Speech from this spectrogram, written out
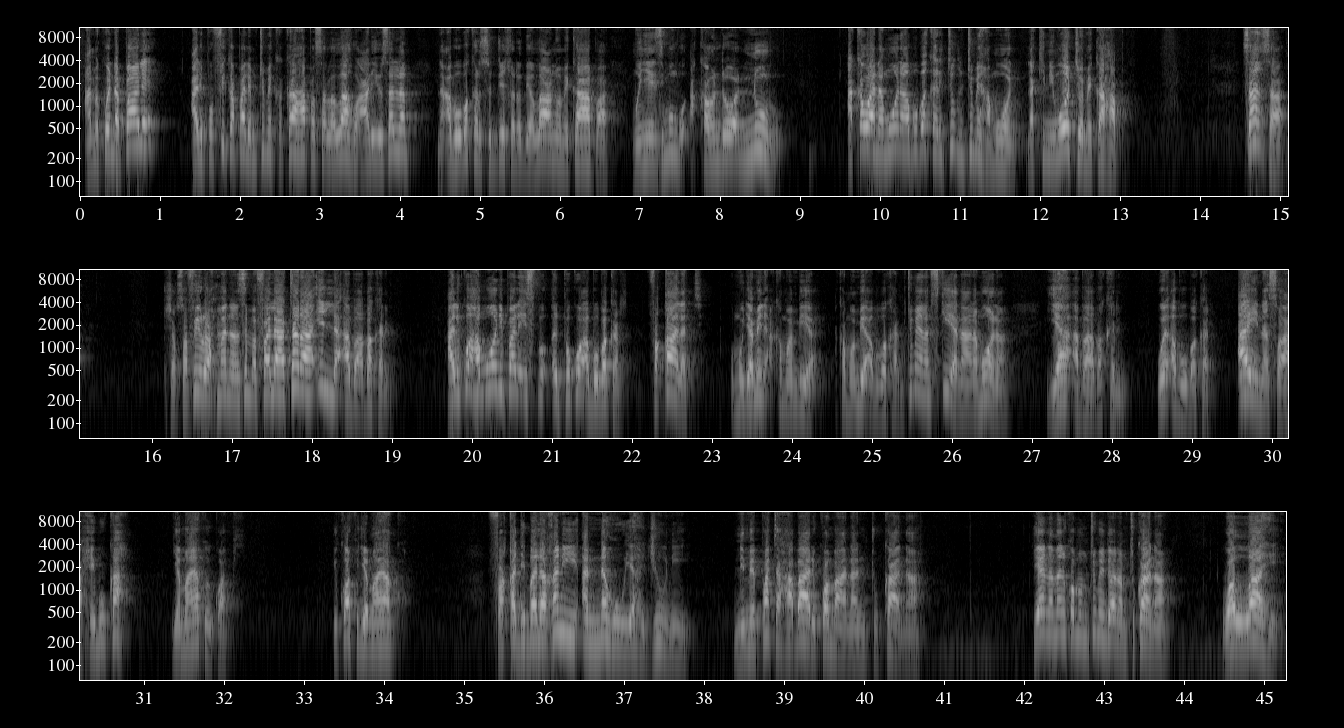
Amekwenda pale, alipofika pale Mtume kakaa hapa salllahu alaihi wasallam na abubakar sidiqi Siddiq anhu amekaa hapa, Mwenyezi Mungu akaondoa nuru, akawa anamuona abubakari tu, Mtume hamuoni, lakini wote wamekaa hapa. Sasa shekh Safiru Rahman anasema fala tara illa aba Bakari, alikuwa hamuoni pale isipokuwa abubakar Faqalat umujamin akamwambia akamwambia abubakar mtume anamsikia na anamwona, ya ababakarin we abubakar aina sahibuka, jamaa yako iko wapi? iko wapi jamaa yako? fakad balaghani annahu yahjuni, nimepata habari kwamba anantukana Yeye nadhani kwamba mtume ndio anamtukana. Wallahi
